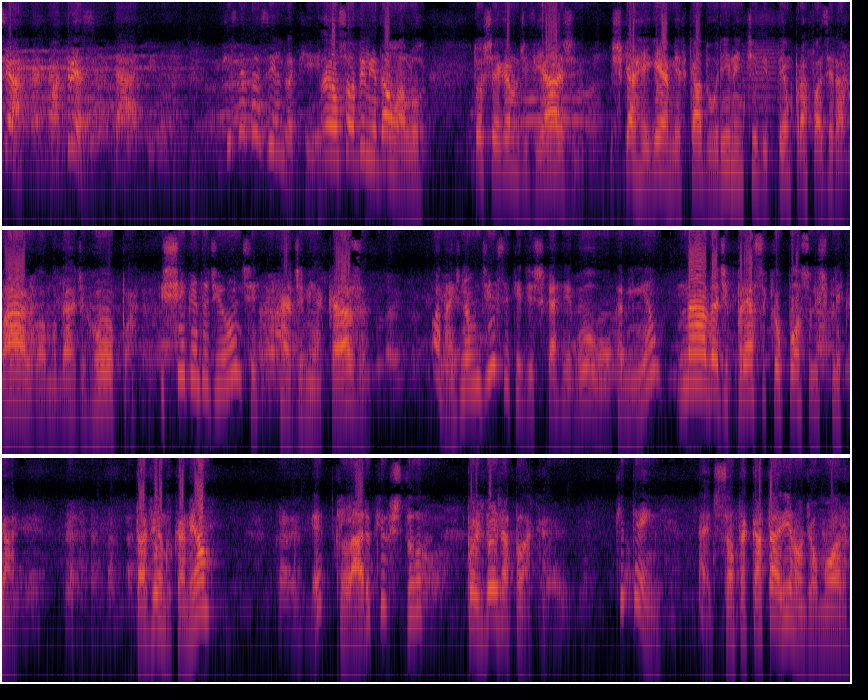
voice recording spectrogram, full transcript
Patrícia! Patrícia! Otávio, o que está fazendo aqui? Eu só vim lhe dar um alô. Tô chegando de viagem Descarreguei a mercadoria e nem tive tempo para fazer a barba, mudar de roupa. Chegando de onde? Ah, de minha casa. Ah, mas não disse que descarregou o caminhão? Nada depressa que eu posso lhe explicar. Tá vendo o caminhão? É claro que eu estou. Pois veja a placa. Que tem? É de Santa Catarina, onde eu moro.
